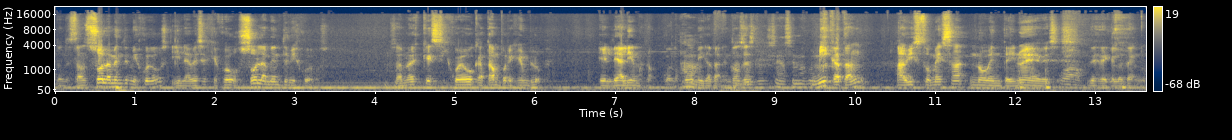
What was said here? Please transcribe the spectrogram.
donde están solamente mis juegos y las veces que juego solamente mis juegos. O sea, no es que si juego Catán, por ejemplo, el de alguien más, no, cuando juego Ah, mi Catán. Entonces, sí, acuerdo. mi Catán ha visto mesa 99 veces Wow. desde que lo tengo.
